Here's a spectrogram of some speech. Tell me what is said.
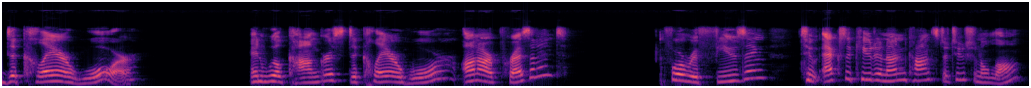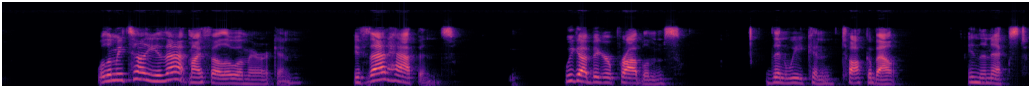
declare war. And will Congress declare war on our president for refusing to execute an unconstitutional law? Well, let me tell you that, my fellow American. If that happens, we got bigger problems than we can talk about in the next,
